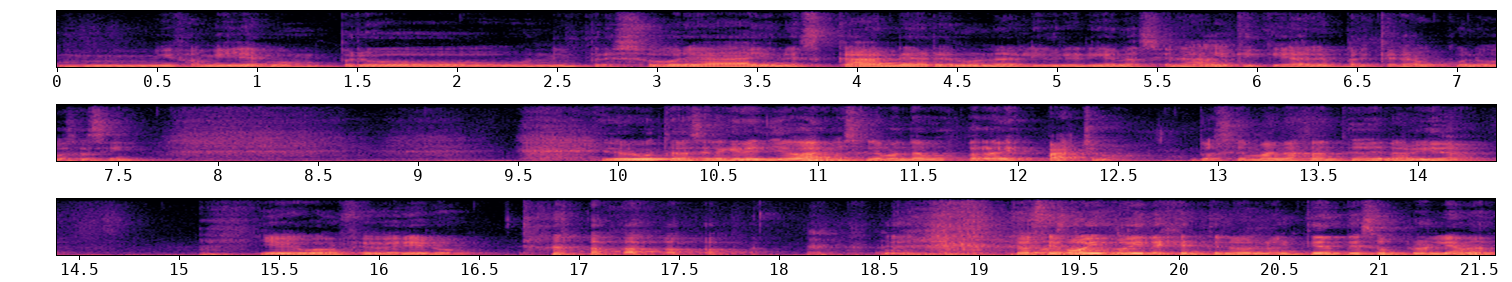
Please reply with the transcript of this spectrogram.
mi familia compró una impresora y un escáner en una librería nacional que quedaba en Parque Arauco, una cosa así. Y le preguntaban, ¿se la quieren llevar o se la mandamos para despacho? Dos semanas antes de Navidad. Llegó en febrero. Entonces hoy, hoy la gente no, no entiende esos problemas,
